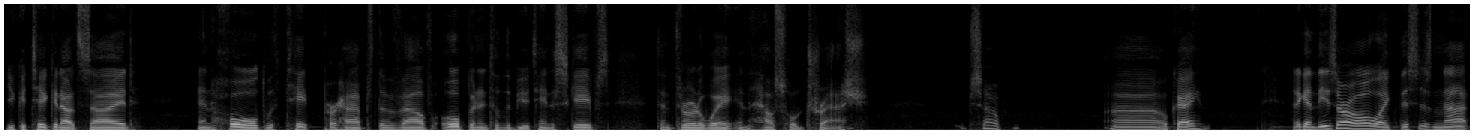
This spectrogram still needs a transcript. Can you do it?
you could take it outside and hold with tape perhaps the valve open until the butane escapes, then throw it away in the household trash. So, uh, okay. And again, these are all like, this is not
